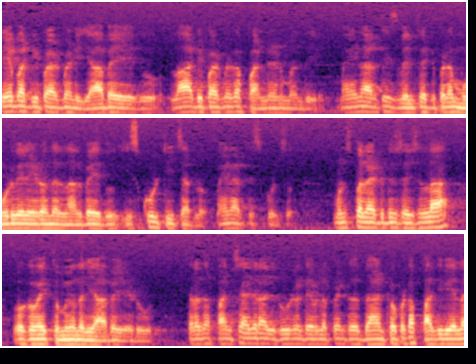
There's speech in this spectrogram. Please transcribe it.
లేబర్ డిపార్ట్మెంట్ యాభై ఐదు లా డిపార్ట్మెంట్ పన్నెండు మంది మైనారిటీస్ వెల్ఫేర్ డిపార్ట్మెంట్ మూడు వేల ఏడు వందల నలభై ఐదు ఈ స్కూల్ టీచర్లు మైనారిటీ స్కూల్స్. మున్సిపల్ అడ్మినిస్ట్రేషన్లో ఒక వెయ్యి తొమ్మిది వందల యాభై ఏడు. తర్వాత పంచాయతీరాజ్ రూరల్ డెవలప్మెంట్ దాంట్లో పట పదివేల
